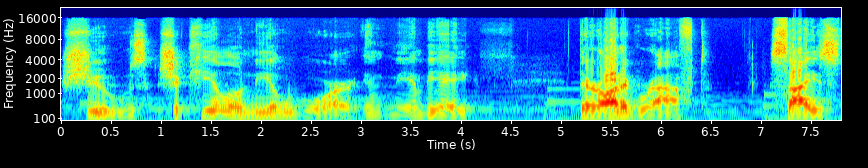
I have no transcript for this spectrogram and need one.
shoes Shaquille O'Neal wore in the NBA. They're autographed, size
